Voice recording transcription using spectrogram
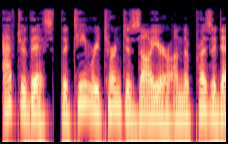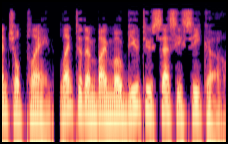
After this, the team returned to Zaire on the presidential plane, lent to them by Mobutu Sese Seko.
